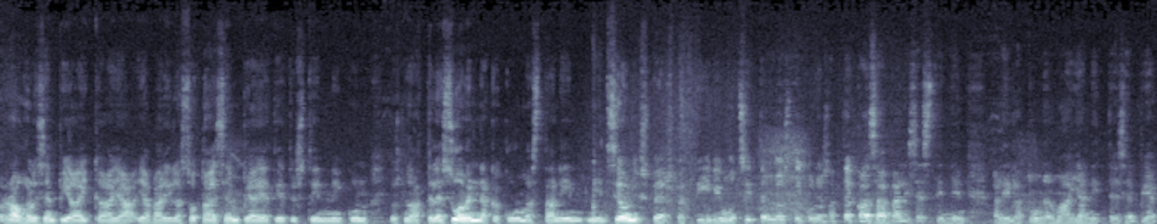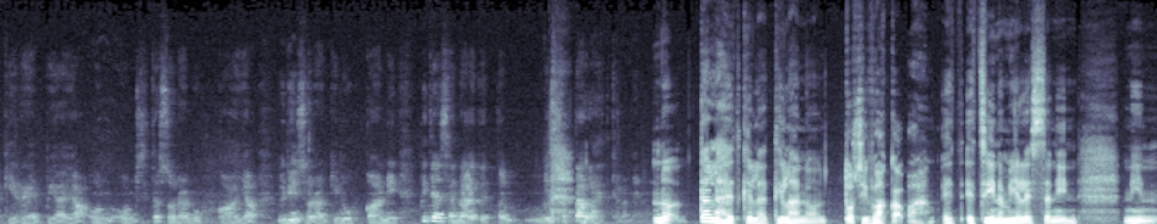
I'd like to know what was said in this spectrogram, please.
rauhallisempia aikaa ja, ja välillä sotaisempia. Ja tietysti niin kun, jos ajattelee Suomen näkökulmasta, niin, niin se on yksi perspektiivi, mutta sitten myös niin kun jos ajattelee kansainvälisesti, niin välillä tunnelma on jännitteisempiä, kireempiä ja on, on sitä sodan uhkaa ja ydinsodankin uhkaa, niin miten sä näet, että missä tällä hetkellä? No tällä hetkellä tilanne on tosi vakava, et, et siinä mielessä niin, niin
